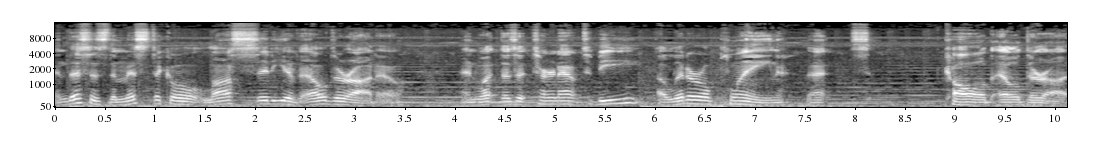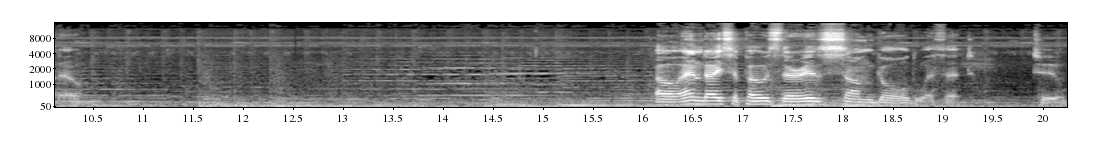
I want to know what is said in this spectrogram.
And this is the mystical lost city of El Dorado. And what does it turn out to be? A literal plane that's called El Dorado. Oh, and I suppose there is some gold with it, too.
